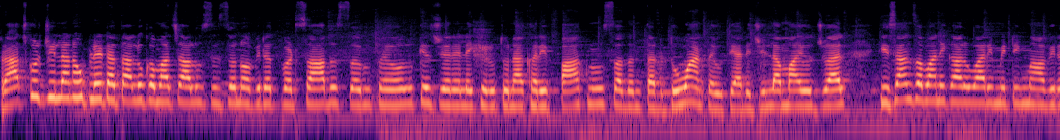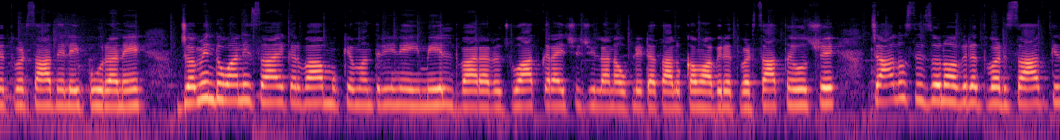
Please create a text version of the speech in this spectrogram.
રાજકોટ જિલ્લાના ઉપલેટા તાલુકામાં ચાલુ સિઝનનો અવિરત વરસાદ શરૂ થયો કે જેને લઈ ખેડૂતોના ખરીફ પાકનું સદંતર ધોવાણ થયું. ત્યારે જિલ્લામાં યોજાયેલ કિસાન સભાની કારોબારી મિટિંગમાં અવિરત વરસાદને લઈ પૂર અને જમીન ધોવાની સહાય કરવા મુખ્યમંત્રીને ઈમેલ દ્વારા રજૂઆત કરાઈ છે. જિલ્લાના ઉપલેટા તાલુકામાં અવિરત વરસાદ થયો છે. ચાલુ સિઝનનો અવિરત વરસાદ કે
